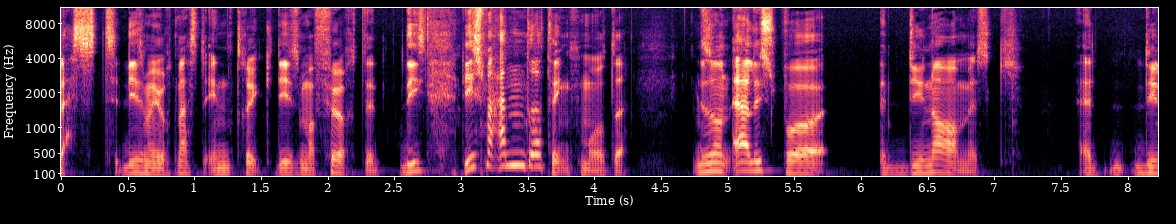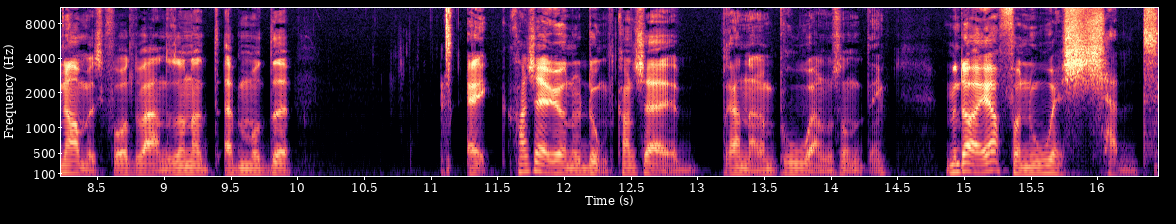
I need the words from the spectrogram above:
best. De som har gjort mest inntrykk. De som har ført det De, de som har endret ting, på en måte. Sånn, jeg har lyst på dynamisk Et dynamisk forhold til verden. Sånn at jeg på en måte jeg, Kanskje jeg gjør noe dumt. Kanskje jeg brenner en bro eller noe sånt. Men da har iallfall noe skjedd.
